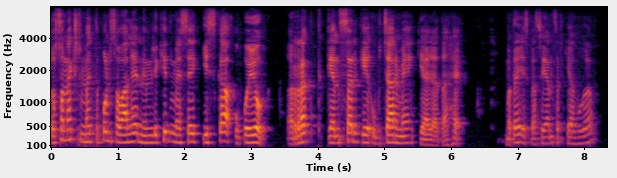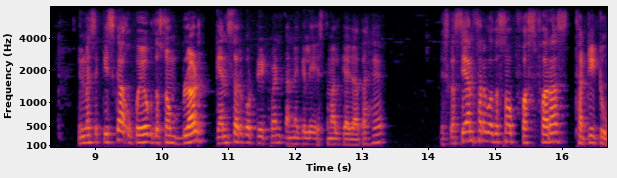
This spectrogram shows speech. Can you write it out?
दोस्तों नेक्स्ट महत्वपूर्ण सवाल है, निम्नलिखित में से किसका उपयोग रक्त कैंसर के उपचार में किया जाता है? बताइए, इसका सही आंसर क्या होगा? इनमें से किसका उपयोग, दोस्तों ब्लड कैंसर को ट्रीटमेंट करने के लिए इस्तेमाल किया जाता है? इसका सही आंसर होगा, दोस्तों फॉस्फरस 32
